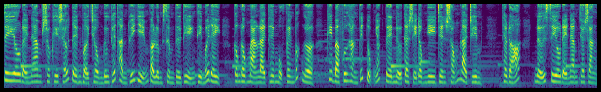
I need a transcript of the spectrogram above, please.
CEO Đại Nam sau khi xéo tên vợ chồng Lương Thế Thành Thúy Diễm vào lùm xùm từ thiện thì mới đây, cộng đồng mạng lại thêm một phen bất ngờ khi bà Phương Hằng tiếp tục nhắc tên nữ ca sĩ Đồng Nhi trên sóng livestream. Theo đó, nữ CEO Đại Nam cho rằng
